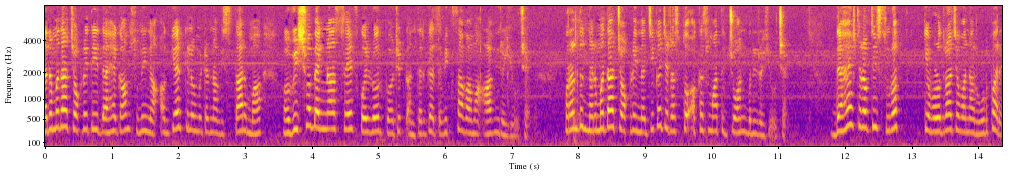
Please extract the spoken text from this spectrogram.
નર્મદા ચોકડીથી દહેગામ સુધીના અગિયાર કિલોમીટરના વિસ્તારમાં વિશ્વ બેંકના સેફ કોરિડોર પ્રોજેક્ટ અંતર્ગત વિકસાવવામાં આવી રહ્યું છે. પરંતુ નર્મદા ચોકડી નજીક જ રસ્તો અકસ્માત જોન બની રહ્યો છે. દહેજ તરફથી સુરત કે વડોદરા જવાના રોડ પર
